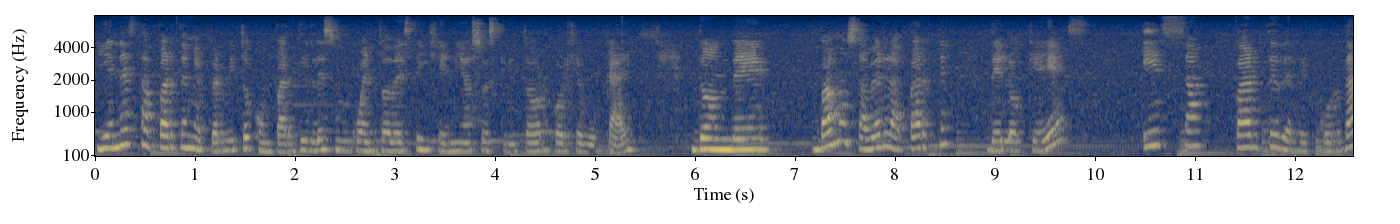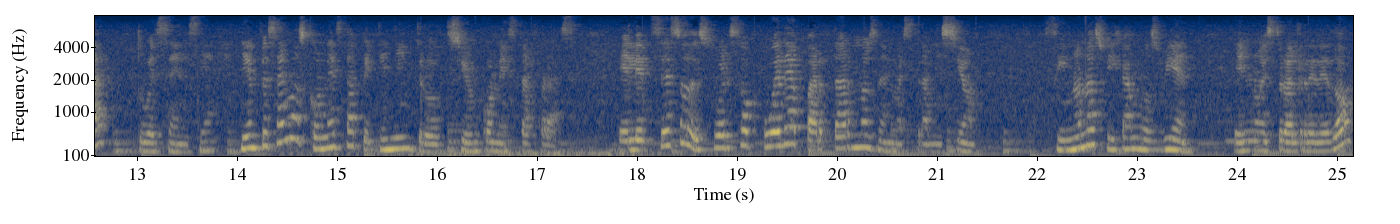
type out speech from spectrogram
Y en esta parte me permito compartirles un cuento de este ingenioso escritor Jorge Bucay, donde vamos a ver la parte de lo que es esa parte de recordar tu esencia. Y empecemos con esta pequeña introducción con esta frase. El exceso de esfuerzo puede apartarnos de nuestra misión si no nos fijamos bien en nuestro alrededor,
